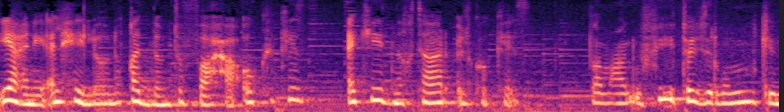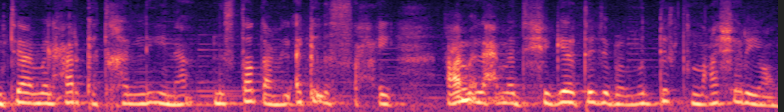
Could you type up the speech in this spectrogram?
يعني الحين لو نقدم تفاحة أو كوكيز أكيد نختار الكوكيز. طبعا وفي تجربة ممكن تعمل حركة تخلينا نستطعم الأكل الصحي. عمل أحمد الشقير تجربة لمدة 12 يوم.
